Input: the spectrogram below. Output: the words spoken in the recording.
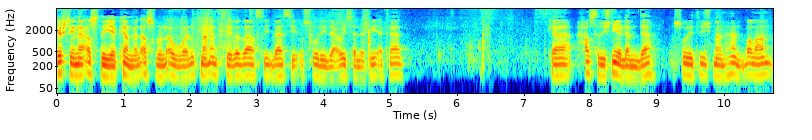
قشتنا أصلي كم؟ الأصل الأول. وثمان أمثلة باسي باسي أصول دعوي سلفي أكاد كحصر جنية لمدة. أصول تريش من هان بلام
